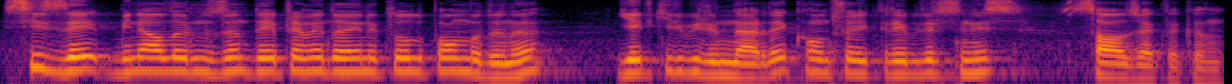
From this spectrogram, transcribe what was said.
Siz de binalarınızın depreme dayanıklı olup olmadığını yetkili birimlerde kontrol ettirebilirsiniz. Sağlıcakla kalın.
